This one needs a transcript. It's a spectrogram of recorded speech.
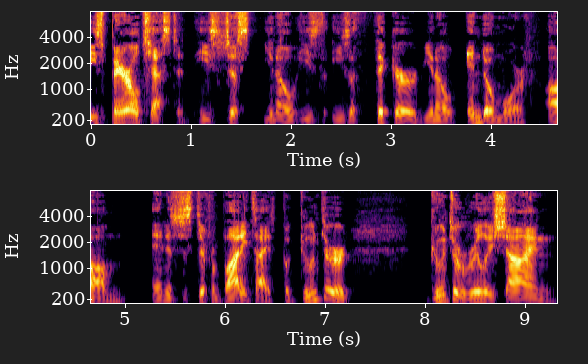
He's barrel chested. He's just, you know, he's he's a thicker, you know, endomorph. Um, and it's just different body types. But Gunther Gunther really shined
